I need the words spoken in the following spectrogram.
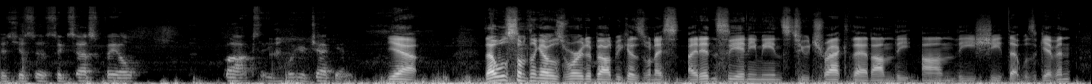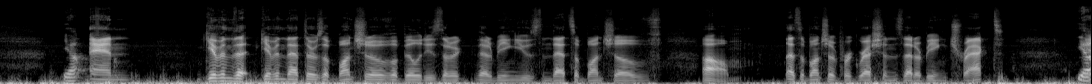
It's just a success fail box that you put your check in. Yeah, that was something I was worried about because when I, I didn't see any means to track that on the on the sheet that was given, Yeah. and given that given that there's a bunch of abilities that are that are being used and that's a bunch of um, that's a bunch of progressions that are being tracked. Yeah.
